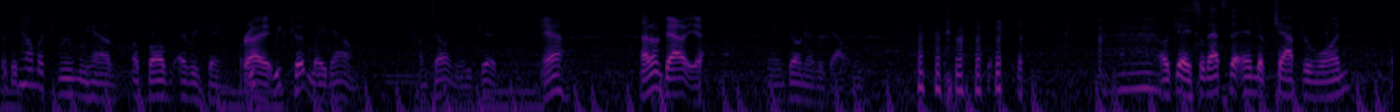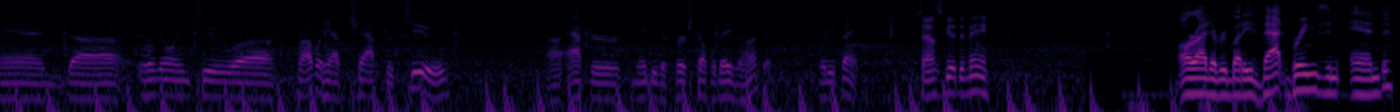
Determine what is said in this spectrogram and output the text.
look at how much room we have above everything. We- Right. we, could lay down. I'm telling you, we could. Yeah, I don't doubt you. Man, don't ever doubt me. okay, so that's the end of chapter one, and uh, we're going to uh, probably have chapter two uh, after maybe the first couple days of hunting. What do you think? Sounds good to me. All right, everybody, that brings an end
